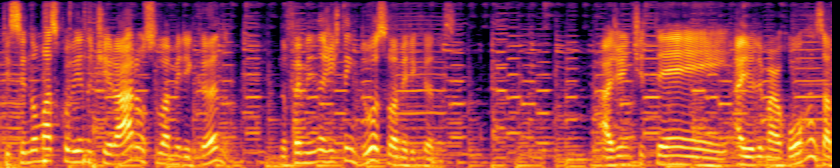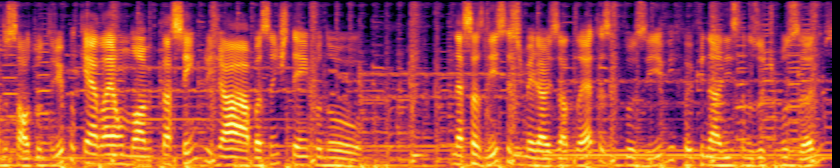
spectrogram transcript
Que se no masculino tiraram o sul-americano, no feminino a gente tem duas sul-americanas. A gente tem a Yulimar Rojas, a do salto triplo, que ela é um nome que está sempre já há bastante tempo no, nessas listas de melhores atletas, inclusive, foi finalista nos últimos anos.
